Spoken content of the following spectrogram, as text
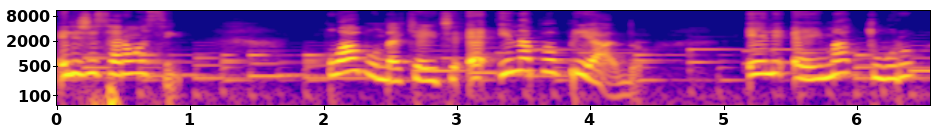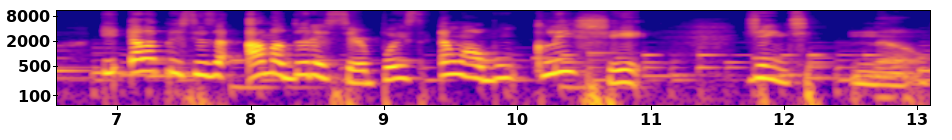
Eles disseram assim: O álbum da Kate é inapropriado. Ele é imaturo e ela precisa amadurecer, pois é um álbum clichê. Gente, não.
